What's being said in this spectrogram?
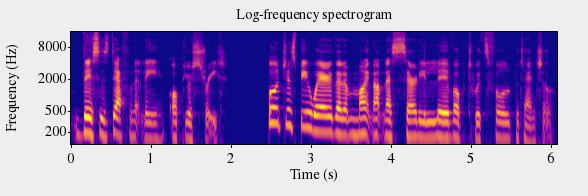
this is definitely up your street. But just be aware that it might not necessarily live up to its full potential.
